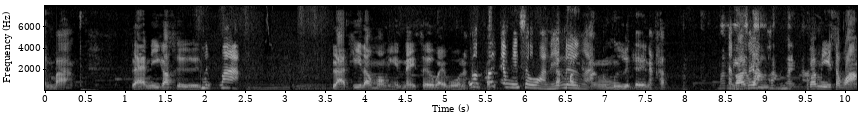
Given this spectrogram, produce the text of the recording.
กันบ้าง และนี่ก็คือมืดมากเวลาที่เรามองเห็นในเซอร์ไวโนะคมัรันบก็จะมีสว่างนิดนึค่อนงอะข้างมืดเลยนะครับ มันแต่มีก็สยัว่างงทำไงครับก็มีสว่าง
